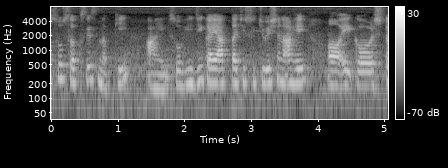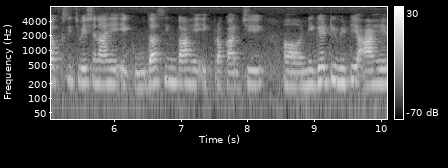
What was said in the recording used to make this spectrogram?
सो सक्सेस नक्की आहे. सो ही जी काही आत्ताची सिच्युएशन आहे एक स्टक सिच्युएशन आहे एक उदासीनता आहे एक प्रकारची निगेटिव्हिटी आहे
